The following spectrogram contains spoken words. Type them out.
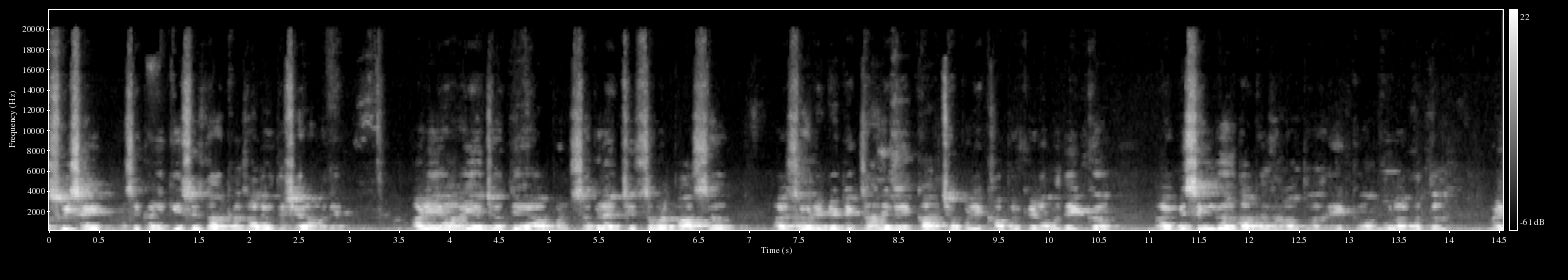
सुईसाईड असे काही केसेस दाखल झाले होते शहरामध्ये. आणि या याच्यात जे आपण सगळ्यांचे जवळपास सगळे डिटेक्ट झालेले कालच्या पण एक खापरखेडामध्ये एक मिसिंग दाखल झाला होता एक मुलाबद्दल. आणि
